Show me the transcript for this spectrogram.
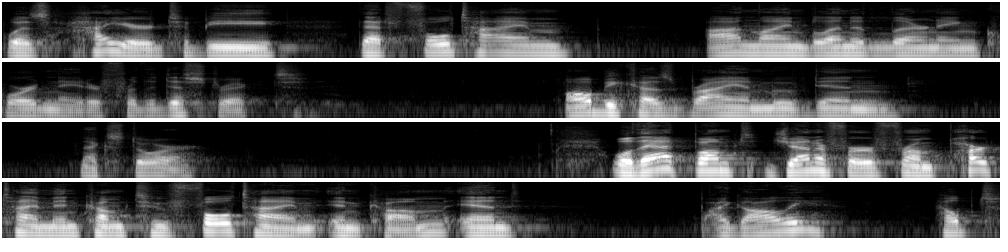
was hired to be that full time online blended learning coordinator for the district, all because Brian moved in next door. Well, that bumped Jennifer from part time income to full time income, and by golly, helped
